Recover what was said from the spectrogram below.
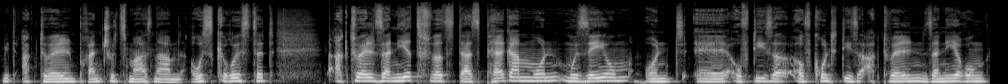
mit aktuellen Brandschutzmaßnahmen ausgerüstet. Aktuell saniert wird das Pergamon-Museum und äh, auf dieser, aufgrund dieser aktuellen Sanierung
